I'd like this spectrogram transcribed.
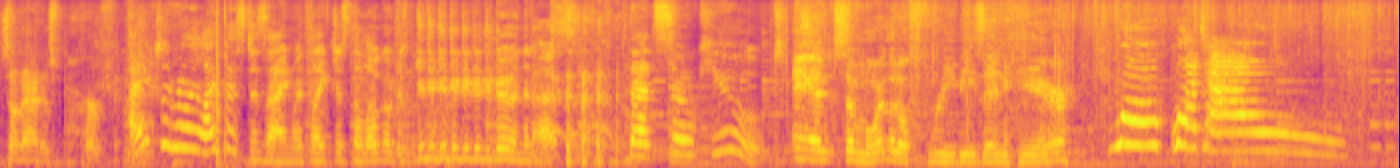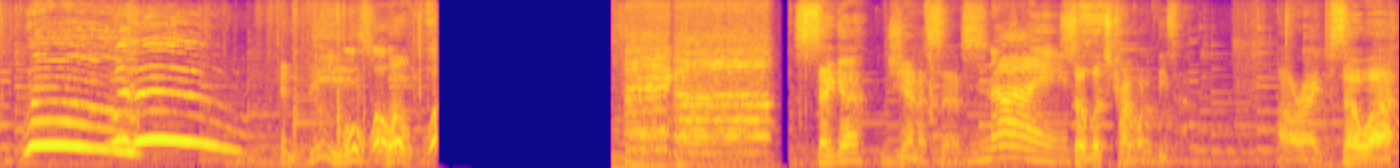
So that is perfect. I actually really like this design with like just the logo just do do do do do do do and then us. That's so cute. And some more little freebies in here. Whoa, what Woo! Woohoo! And these, Ooh, whoa, whoa, whoa, Sega Genesis. Nice. So let's try one of these out. All right, so uh,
